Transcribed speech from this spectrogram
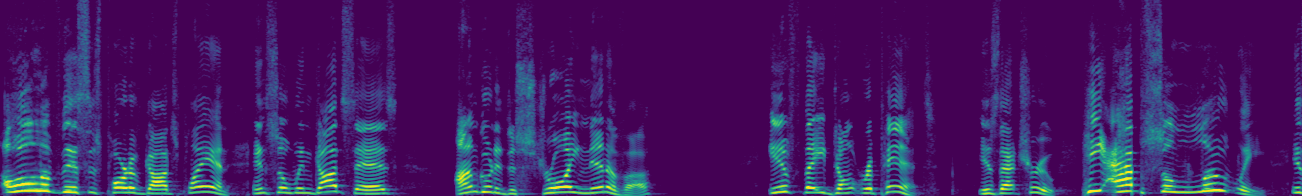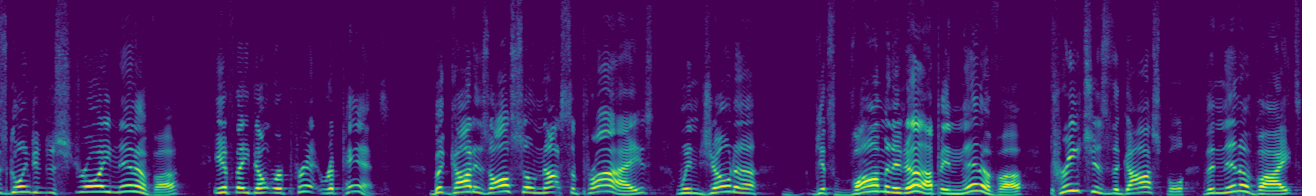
All of this is part of God's plan. And so when God says, I'm going to destroy Nineveh if they don't repent, is that true? He absolutely is going to destroy Nineveh if they don't repent. But God is also not surprised when Jonah gets vomited up in Nineveh, preaches the gospel, the Ninevites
